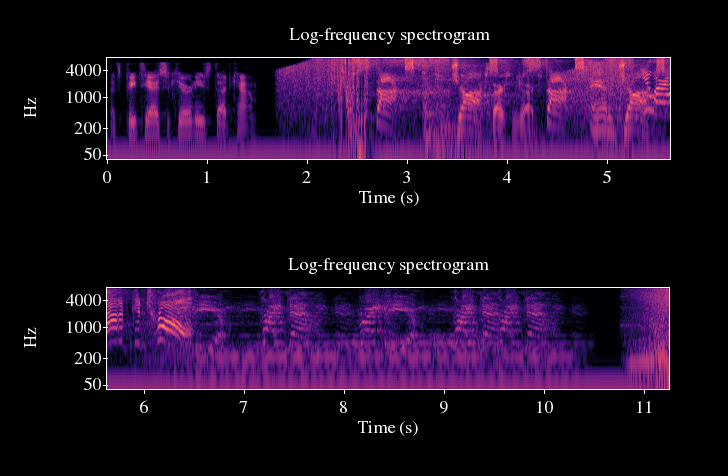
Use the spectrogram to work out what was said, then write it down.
That's PTIsecurities.com. Stocks, jocks, Stocks and jocks. Stocks and jocks. You are out of control. Here, right now, right here, right now, right now.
